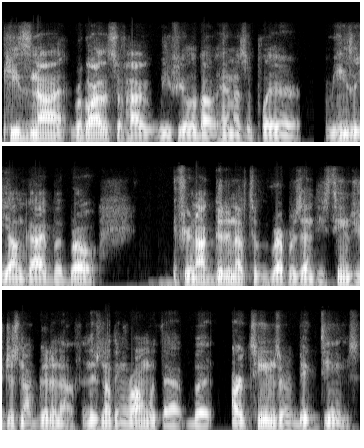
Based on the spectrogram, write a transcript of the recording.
He's not. Regardless of how we feel about him as a player. I mean, he's a young guy, but bro, if you're not good enough to represent these teams, you're just not good enough. And there's nothing wrong with that. But our teams are big teams.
